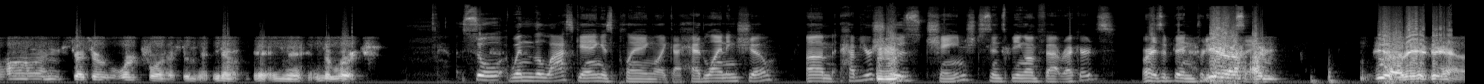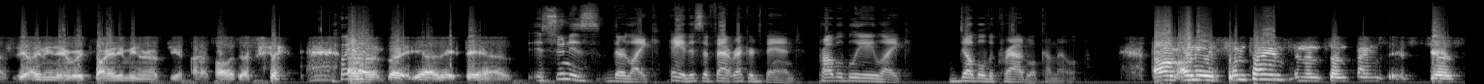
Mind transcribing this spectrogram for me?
long stretch of work for us in the you know in the in the works. So when the Last Gang is playing like a headlining show, um, have your Mhm. shows changed since being on Fat Records, or has it been pretty much the Yeah, same? I'm, yeah, they they have. Yeah, I mean, it was sorry, I didn't mean to interrupt you. I apologize. Oh, yeah. uh, but yeah, they they have. as soon as they're like, "Hey, this is a Fat Records band," probably like double the crowd will come out. Um, I mean, sometimes, and then sometimes it's just,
